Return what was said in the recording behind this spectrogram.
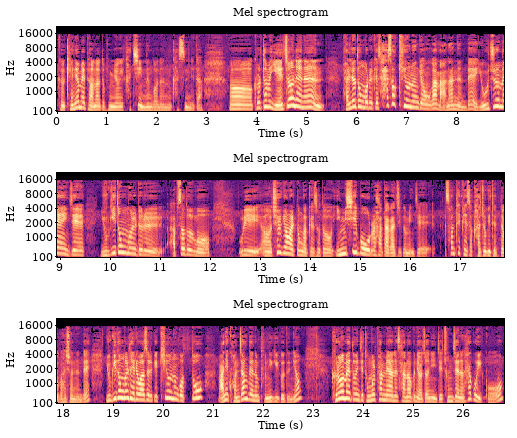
그 개념의 변화도 분명히 같이 있는 거는 같습니다. 어, 그렇다면 예전에는 반려동물을 이렇게 사서 키우는 경우가 많았는데 요즘에 이제 유기동물들을 앞서도 뭐 우리 어 최유경 활동가께서도 임시 보호를 하다가 지금 이제 선택해서 가족이 됐다고 하셨는데 유기동물 데려와서 이렇게 키우는 것도 많이 권장되는 분위기거든요. 그럼에도 이제 동물 판매하는 산업은 여전히 이제 존재는 하고 있고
